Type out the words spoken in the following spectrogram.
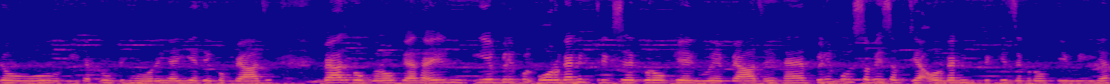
जो वो हो रही है फ्रूटिंग हो रही है। ये देखो प्याज प्याज को ग्रो किया था। ये बिल्कुल ऑर्गेनिक तरीके से ग्रो किए हुए प्याज हैं। बिल्कुल सभी सब्ज़ियाँ ऑर्गेनिक तरीके से ग्रो की हुई है।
